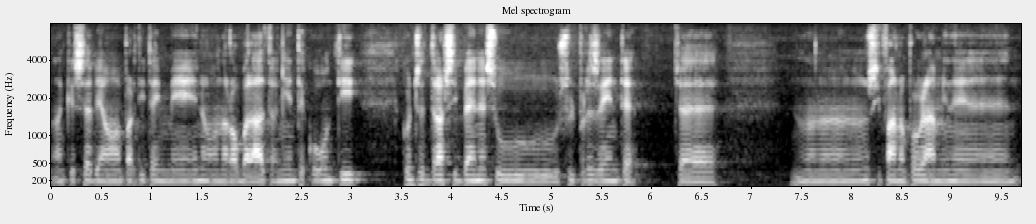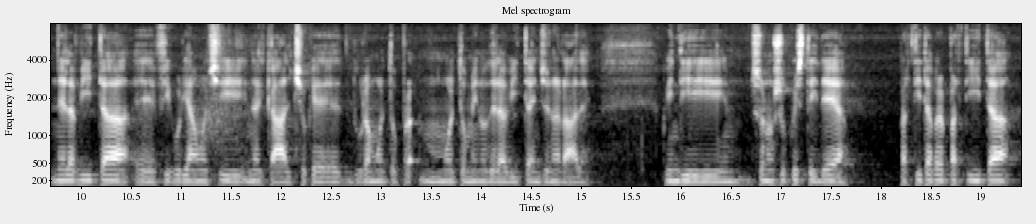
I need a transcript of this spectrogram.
anche se abbiamo una partita in meno, una roba l'altra, niente conti, concentrarsi bene su, sul presente. Cioè, non, non si fanno programmi ne, nella vita e figuriamoci nel calcio che dura molto, molto meno della vita in generale. Quindi sono su questa idea, partita per partita,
